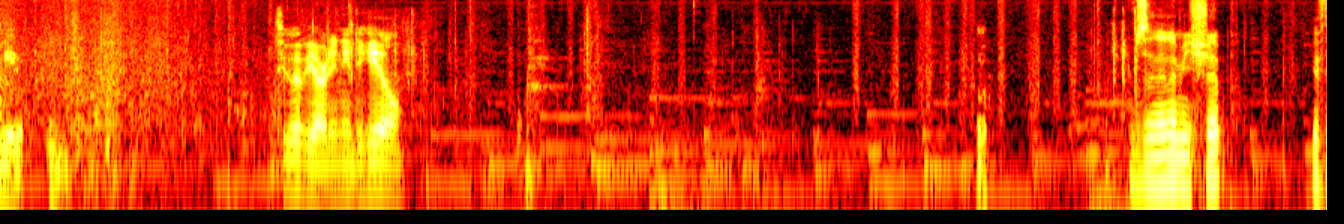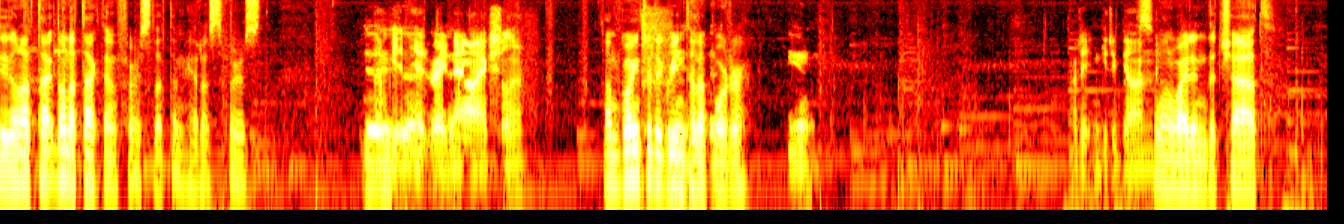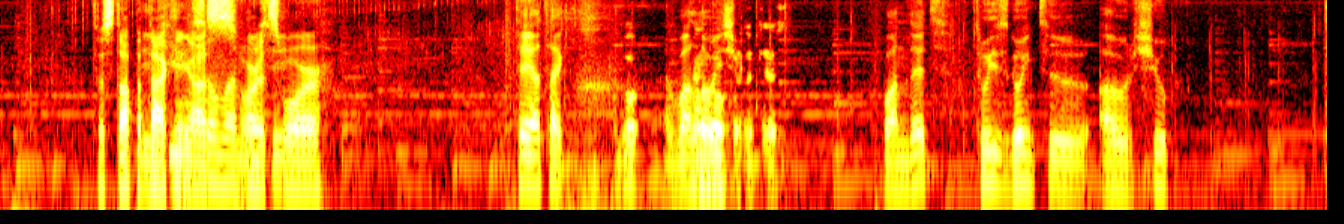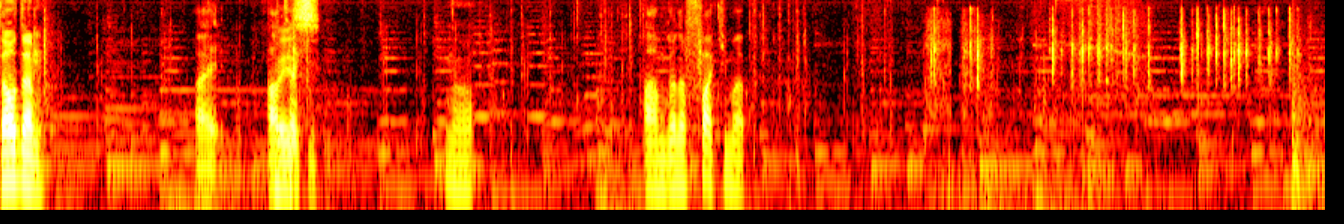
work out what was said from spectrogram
Weird. Two of you already need to heal. There's an enemy ship. If they don't attack, don't attack them first. Let them hit us first. There I'm getting a- hit right now, actually. I'm going to the green teleporter. Here. I didn't get a gun. Someone write in the chat to stop attacking us, someone, or it's see? war. They attack. Go. Uh, one I'm low chest. one dead. Two is going to our ship. Tell them, I attack him. please. No. I'm gonna fuck him up.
